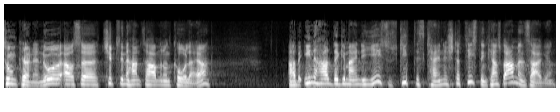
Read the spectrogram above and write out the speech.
tun können, nur außer Chips in der Hand zu haben und Cola. Ja? Aber innerhalb der Gemeinde Jesus gibt es keine Statistiken. Kannst du Amen sagen?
